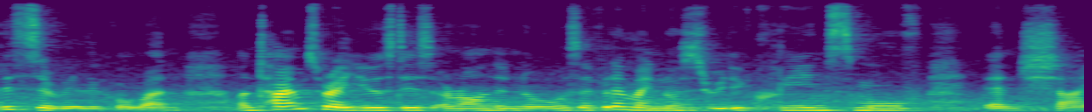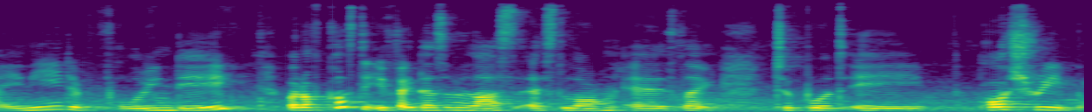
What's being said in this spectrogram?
this is a really good one. On times where I use this around the nose I feel like my nose is really clean smooth and shiny the following day. But of course the effect doesn't last as long as like to put a pore strip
